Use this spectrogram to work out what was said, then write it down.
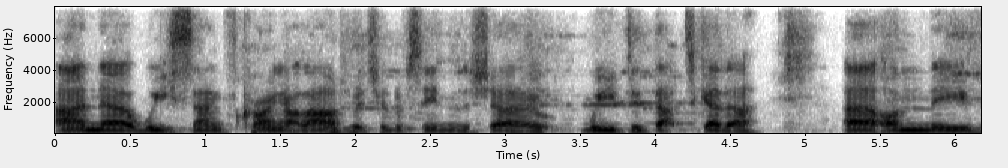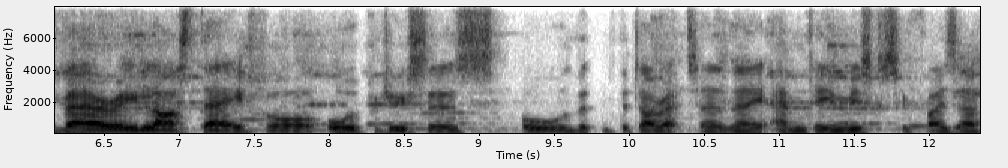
And uh, we sang for Crying Out Loud, which you'd have seen in the show. We did that together uh, on the very last day for all the producers, all the, the director, the MD, the musical supervisor.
